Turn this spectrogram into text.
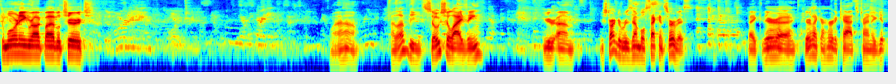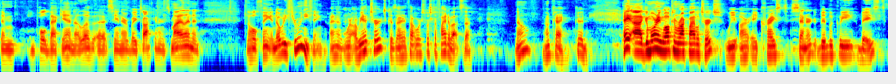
Good morning, Rock Bible Church. Wow. I love the socializing. You're, um, you're starting to resemble second service. Like they're, uh, they're like a herd of cats trying to get them pulled back in. I love uh, seeing everybody talking and smiling and the whole thing. And nobody threw anything. I, are we at church? Because I thought we are supposed to fight about stuff. No? Okay, good. Hey, uh, good morning. Welcome to Rock Bible Church. We are a Christ centered, biblically based,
